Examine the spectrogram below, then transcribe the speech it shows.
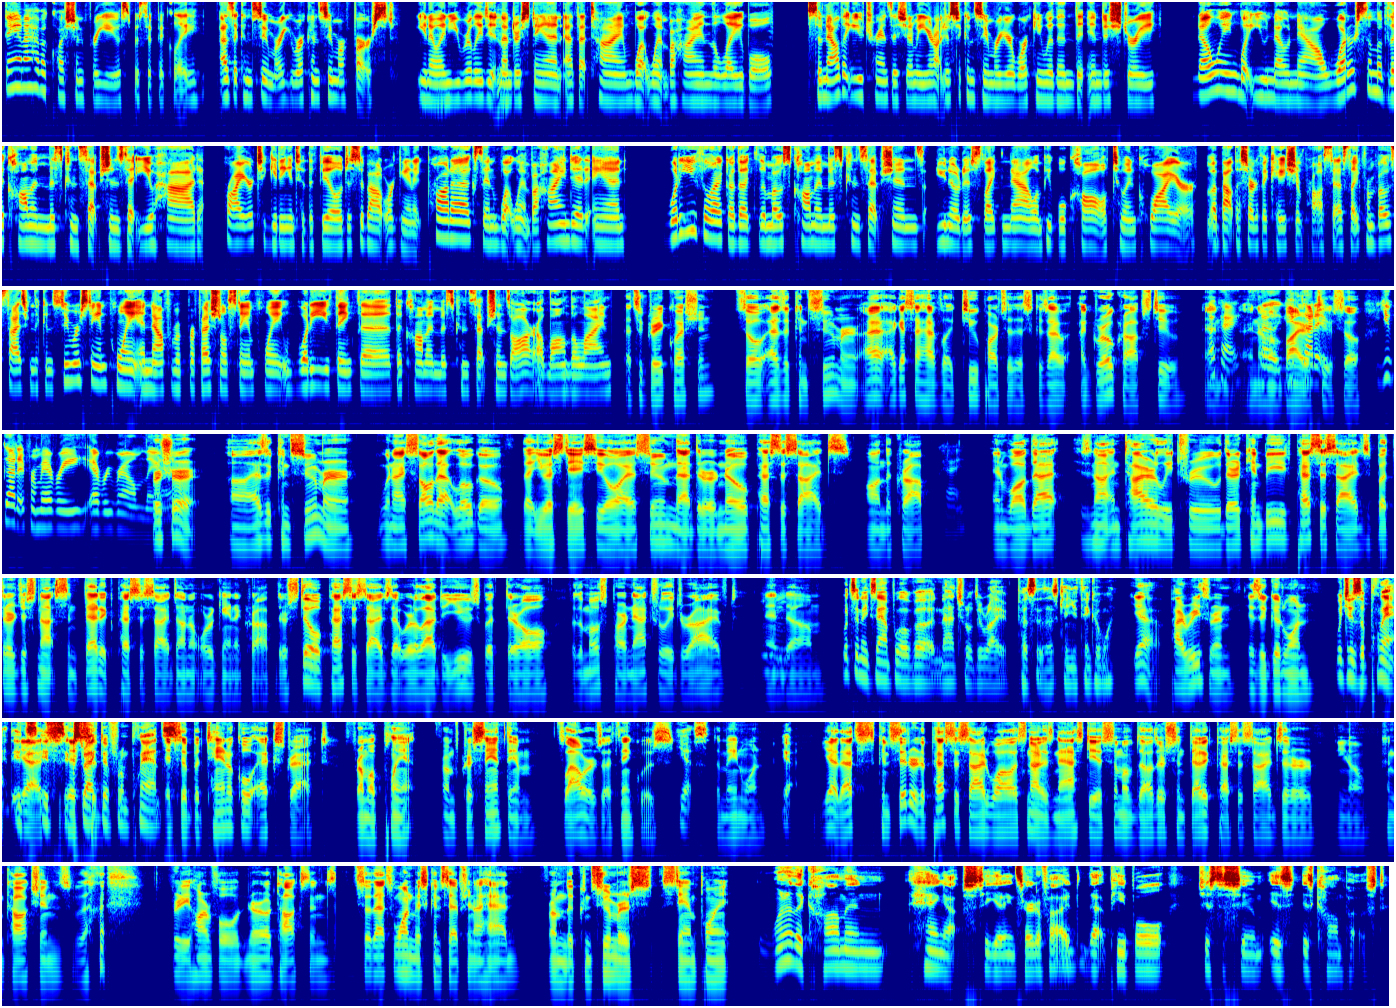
Dan, I have a question for you specifically. As a consumer, you were a consumer first, you know, and you really didn't understand at that time what went behind the label. So now that you transition, I mean, you're not just a consumer, you're working within the industry. Knowing what you know now, what are some of the common misconceptions that you had prior to getting into the field just about organic products and what went behind it? And what do you feel like are like the most common misconceptions you notice like now when people call to inquire about the certification process? Like from both sides, from the consumer standpoint and now from a professional standpoint, what do you think the the common misconceptions are along the line? That's a great question. So as a consumer, I, I guess I have like two parts of this because I, I grow crops too, and, okay, and I'm a buyer it, too. So you've got it from every every realm there for sure. Uh, as a consumer, when I saw that logo, that USDA seal, I assumed that there are no pesticides on the crop. Okay. And while that is not entirely true, there can be pesticides, but they're just not synthetic pesticides on an organic crop. There's still pesticides that we're allowed to use, but they're all, for the most part, naturally derived. Mm-hmm. And um, what's an example of a natural derived pesticide? Can you think of one? Yeah, pyrethrin is a good one. Which is a plant. It's, yeah, it's, it's extracted it's a, from plants. It's a botanical extract from a plant, from chrysanthemum flowers. I think was yes the main one. Yeah, yeah, that's considered a pesticide. While it's not as nasty as some of the other synthetic pesticides that are, you know, concoctions with pretty harmful neurotoxins. So that's one misconception I had from the consumer's standpoint. One of the common hangups to getting certified that people just assume is is compost.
